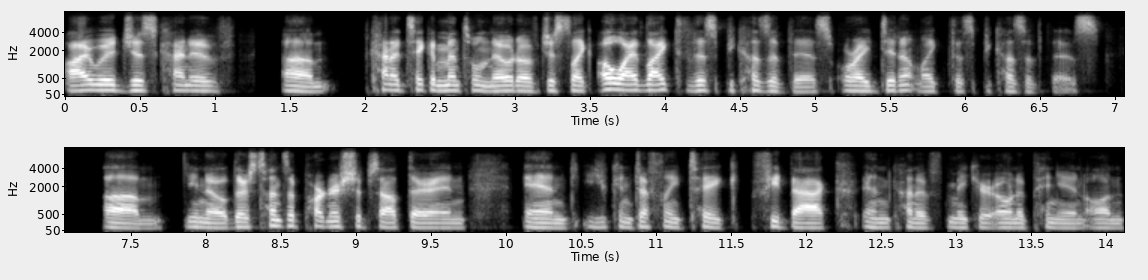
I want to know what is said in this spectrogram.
i would just kind of um kind of take a mental note of just like oh i liked this because of this or i didn't like this because of this um, you know there's tons of partnerships out there and and you can definitely take feedback and kind of make your own opinion on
